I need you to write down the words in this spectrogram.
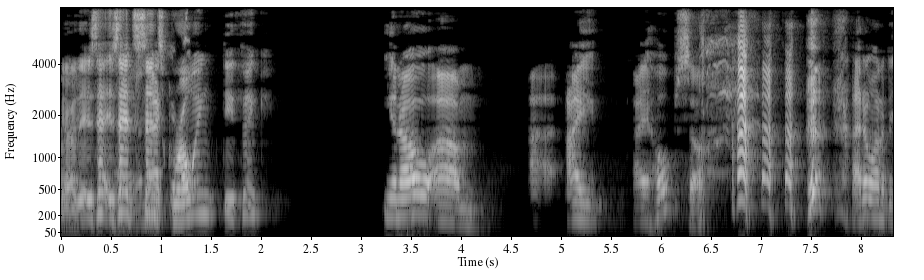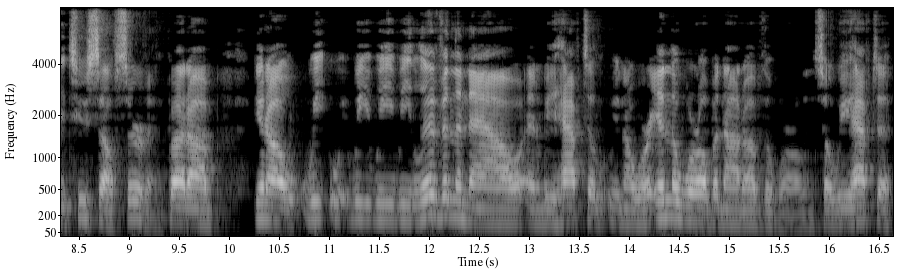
Yeah, is that is that sense gets- growing? Do you think? You know, um, I I hope so. I don't want to be too self-serving, but um, you know, we, we we we live in the now, and we have to, you know, we're in the world but not of the world, and so we have to,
